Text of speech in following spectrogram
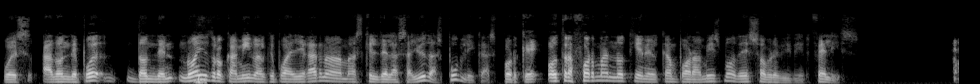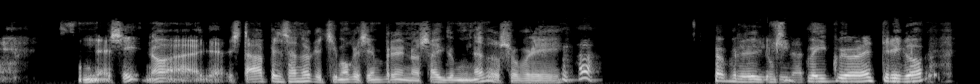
pues a donde puede, donde no hay otro camino al que pueda llegar nada más que el de las ayudas públicas, porque otra forma no tiene el campo ahora mismo de sobrevivir. Félix. Eh, sí, no, eh, estaba pensando que Chimo que siempre nos ha iluminado sobre, sobre el vehículo eléctrico.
